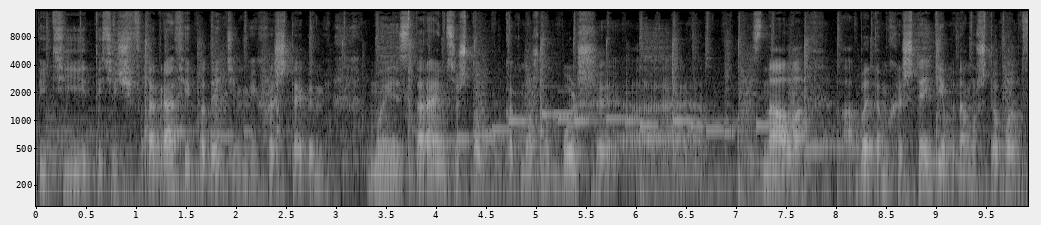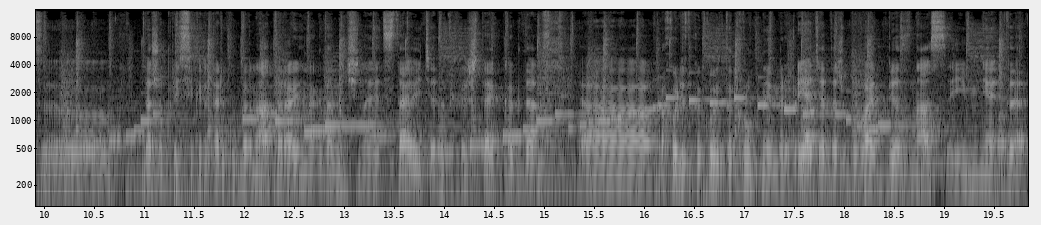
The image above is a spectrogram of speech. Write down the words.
5000 фотографий под этими хэштегами. Мы стараемся, чтобы как можно больше э, знала об этом хэштеге, потому что вот э, даже пресс-секретарь губернатора иногда начинает ставить этот хэштег, когда э, проходит какое-то крупное мероприятие, даже бывает без нас, и меня это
